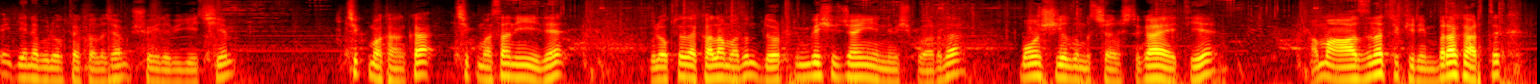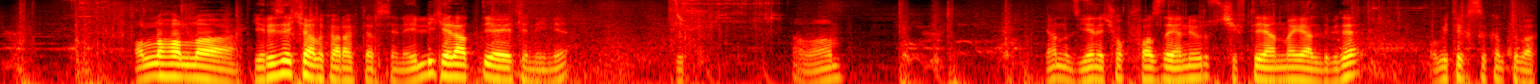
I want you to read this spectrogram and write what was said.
Ve gene blokta kalacağım. Şöyle bir geçeyim. Çıkma kanka. Çıkmasan iyiydi. Blokta da kalamadım. 4500 can yenilemiş bu arada. Bon shield'ımız çalıştı. Gayet iyi. Ama ağzına tüküreyim. Bırak artık. Allah Allah. Gerizekalı karakter seni. 50 kere attı ya yeteneğini. Dur. Tamam. Yalnız yine çok fazla yanıyoruz. Çifte yanma geldi bir de. O bir tık sıkıntı bak.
